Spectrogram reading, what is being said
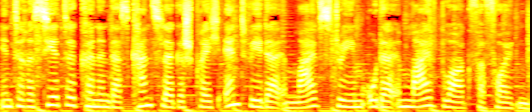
Interessierte können das Kanzlergespräch entweder im Livestream oder im Liveblog verfolgen.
